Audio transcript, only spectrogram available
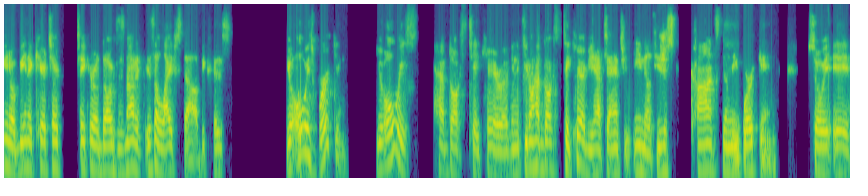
you know being a caretaker of dogs, is not a, is a lifestyle because you're always working. You always have dogs to take care of, and if you don't have dogs to take care of, you have to answer emails. You're just constantly working. So it, it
